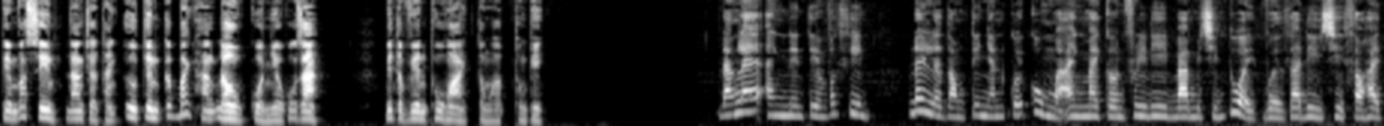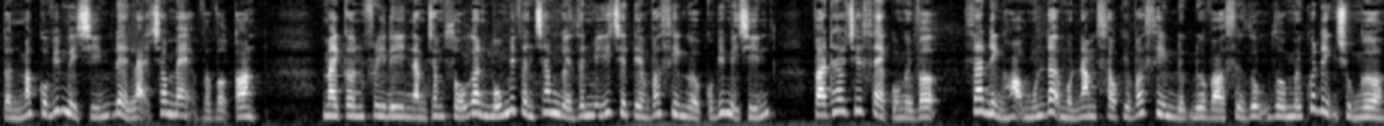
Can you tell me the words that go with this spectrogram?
tiêm vaccine đang trở thành ưu tiên cấp bách hàng đầu của nhiều quốc gia. Biên tập viên Thu Hoài tổng hợp thông tin. Đáng lẽ anh nên tiêm vaccine. Đây là dòng tin nhắn cuối cùng mà anh Michael Freedy, 39 tuổi, vừa ra đi chỉ sau 2 tuần mắc COVID-19 để lại cho mẹ và vợ con. Michael Freedy nằm trong số gần 40% người dân Mỹ chưa tiêm vaccine ngừa COVID-19. Và theo chia sẻ của người vợ, gia đình họ muốn đợi một năm sau khi vaccine được đưa vào sử dụng rồi mới quyết định chủng ngừa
